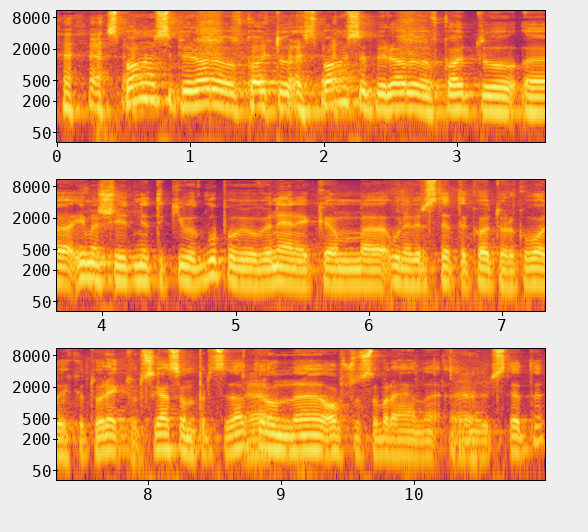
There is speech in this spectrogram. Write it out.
Спомням се периода, в който, спомням се периода, в който а, имаше едни такива глупави обвинения към а, университета, който ръководих като ректор. Сега съм председател да. на Общо събрание на да. университета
